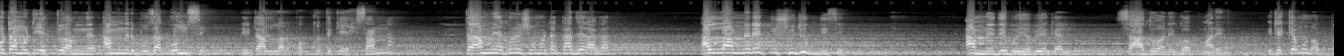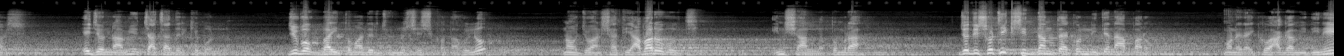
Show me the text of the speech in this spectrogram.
মোটামুটি একটু আমনের আমনের বোঝা কমছে, এটা আল্লাহর পক্ষ থেকে এহসান না? তা আপনি এখন এই সময়টা কাজে লাগান। আল্লাহ আপনার একটু সুযোগ দিছে। আমনে দিয়ে বইয়ে বইয়ে খেল সাদোয়ানে গপ মারেন, এটা কেমন অভ্যাস? এই জন্য আমিও চাচাদেরকে বললাম, যুবক ভাই, তোমাদের জন্য শেষ কথা হলো। নওজোয়ান সাথী আবারও বলছি, ইনশাআল্লাহ, তোমরা যদি সঠিক সিদ্ধান্ত এখন নিতে না পারো, মনে রাখো আগামী দিনে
